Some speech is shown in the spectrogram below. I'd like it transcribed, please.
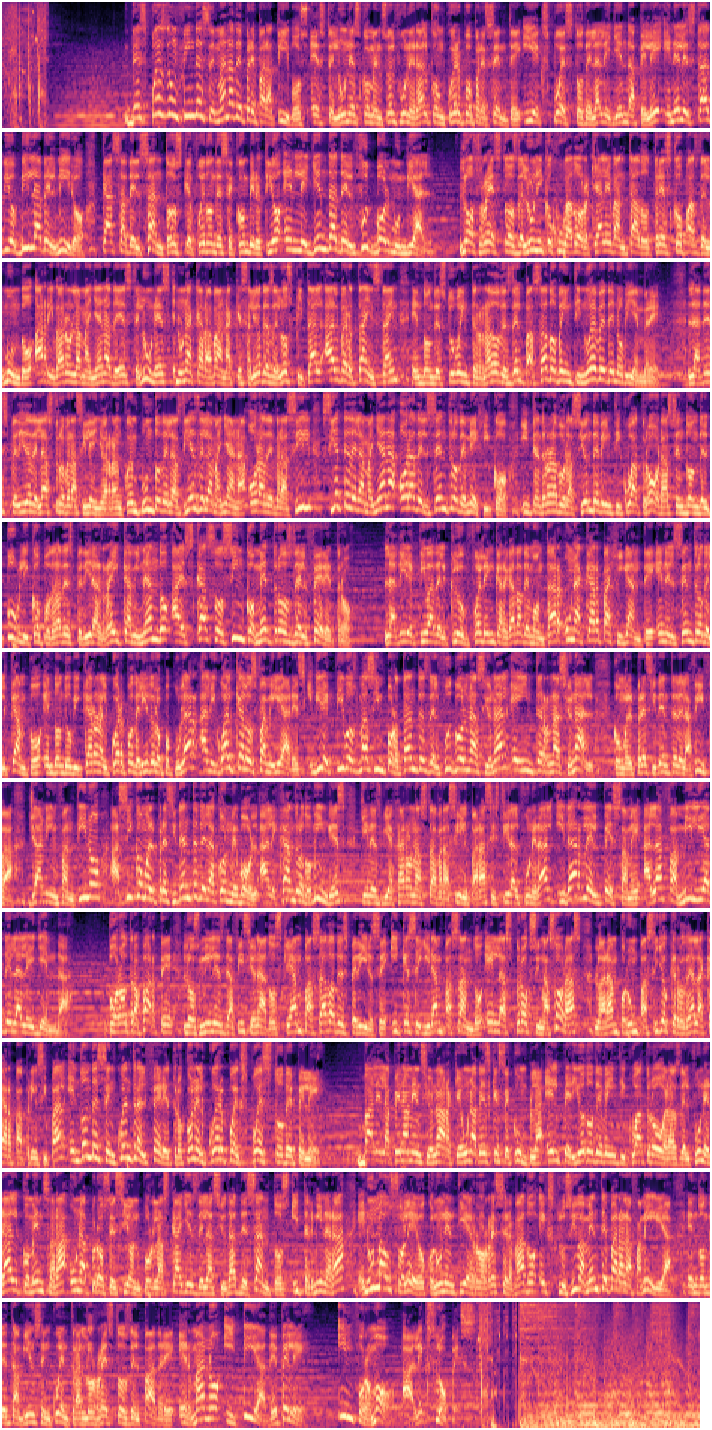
Después de un fin de semana de preparativos, este lunes comenzó el funeral con cuerpo presente y expuesto de la leyenda Pelé en el estadio Vila Belmiro, Casa del Santos, que fue donde se convirtió en leyenda del fútbol mundial. Los restos del único jugador que ha levantado tres copas del mundo arribaron la mañana de este lunes en una caravana que salió desde el hospital Albert Einstein, en donde estuvo internado desde el pasado 29 de noviembre. La despedida del astro brasileño arrancó en punto de las 10 de la mañana, hora de Brasil, 7 de la mañana, hora del centro de México, y tendrá una duración de 24 horas en donde el público podrá despedir al rey caminando a escasos 5 metros del féretro. La directiva del club fue la encargada de montar una carpa gigante en el centro del campo en donde ubicaron al cuerpo del ídolo popular al igual que a los familiares y directivos más importantes del fútbol nacional e internacional, como el presidente de la FIFA, Gianni Infantino, así como el presidente de la Conmebol, Alejandro Domínguez, quienes viajaron hasta Brasil para asistir al funeral y darle el pésame a la familia de la leyenda. Por otra parte, los miles de aficionados que han pasado a despedirse y que seguirán pasando en las próximas horas lo harán por un pasillo que rodea la carpa principal en donde se encuentra el féretro con el cuerpo expuesto de Pelé. Vale la pena mencionar que una vez que se cumpla el periodo de 24 horas del funeral, comenzará una procesión por las calles de la ciudad de Santos y terminará en un mausoleo con un entierro reservado exclusivamente para la familia, en donde también se encuentran los restos del padre, hermano y tía de Pelé. Informó Alex López.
